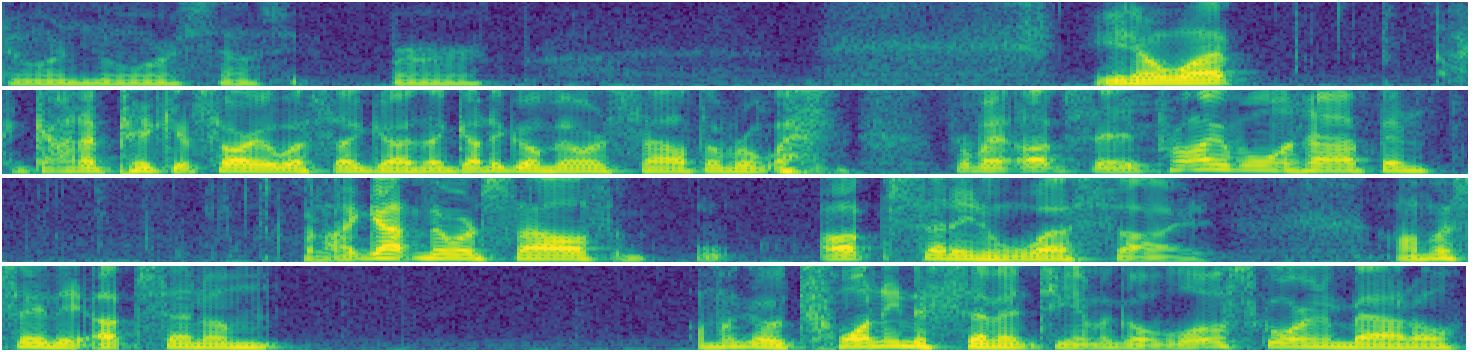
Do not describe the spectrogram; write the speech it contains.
Millard North, South Burke. You know what? I gotta pick it. Sorry, West Side guys. I gotta go Millard South over West for my upset. It probably won't happen, but I got Millard South upsetting West Side. I'm gonna say they upset them. I'm gonna go 20 to 17. I'm gonna go low scoring battle.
